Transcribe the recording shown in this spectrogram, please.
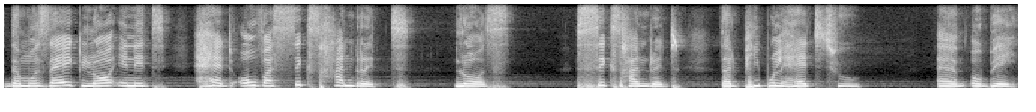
the Mosaic law in it had over 600 laws, 600 that people had to um, obey.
